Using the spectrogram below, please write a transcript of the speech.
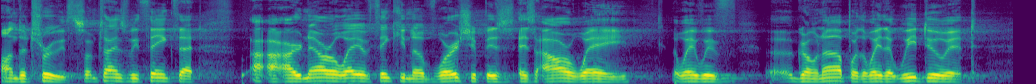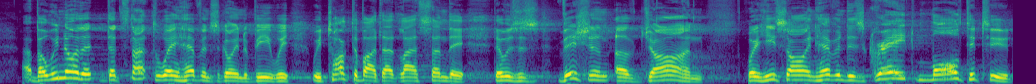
on the truth. Sometimes we think that our narrow way of thinking of worship is, is our way, the way we've uh, grown up or the way that we do it. Uh, but we know that that's not the way heaven's going to be. We, we talked about that last Sunday. There was this vision of John where he saw in heaven this great multitude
